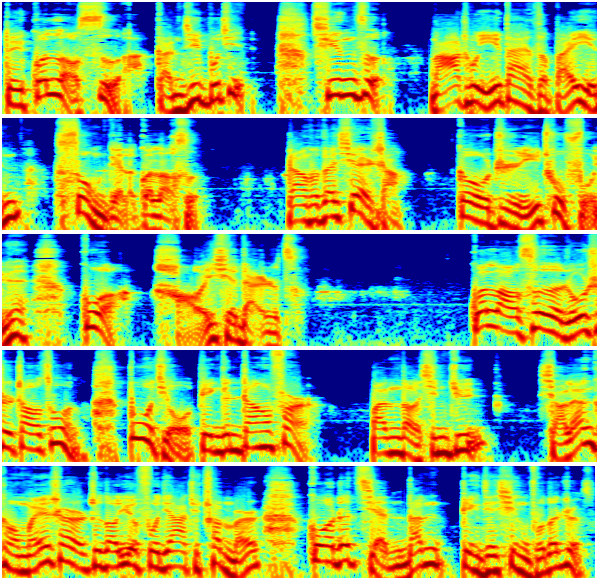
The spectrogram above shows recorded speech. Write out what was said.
对关老四啊感激不尽，亲自拿出一袋子白银送给了关老四，让他在县上购置一处府院，过好一些的日子。关老四如是照做了，不久便跟张凤搬到新居，小两口没事就到岳父家去串门，过着简单并且幸福的日子。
